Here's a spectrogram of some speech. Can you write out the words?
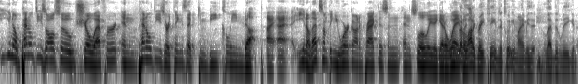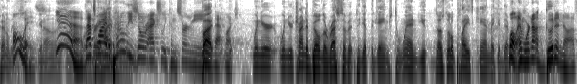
you know, penalties also show effort, and penalties are things that can be cleaned up. I, I you know, that's something you work on in practice, and and slowly they get away. We've got a lot of great teams, including Miami, that led the league in penalties. always, you know. yeah, or- or that's why the in penalties don't actually concern me But- that much. When you're when you're trying to build the rest of it to get the games to win, you those little plays can make a difference. Well, and we're not good enough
